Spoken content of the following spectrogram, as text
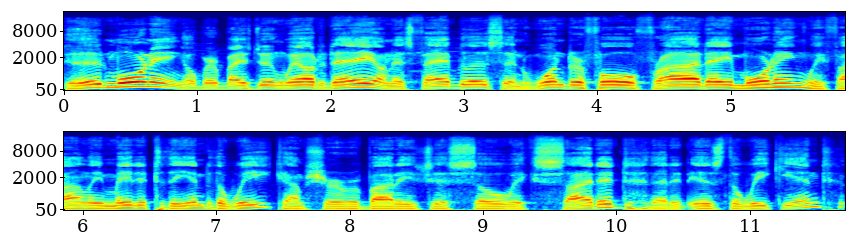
Good morning. Hope everybody's doing well today on this fabulous and wonderful Friday morning. We finally made it to the end of the week. I'm sure everybody's just so excited that it is the weekend.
